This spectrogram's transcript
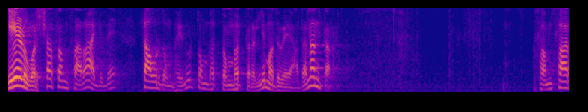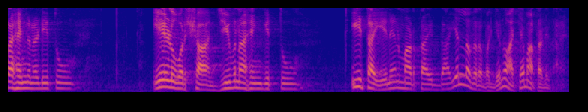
ಏಳು ವರ್ಷ ಸಂಸಾರ ಆಗಿದೆ. ಸಾವಿರದ ಒಂಬೈನೂರ ತೊಂಬತ್ತೊಂಬತ್ತರಲ್ಲಿ ಮದುವೆಯಾದ ನಂತರ. ಸಂಸಾರ ಹೆಂಗೆ ನಡೀತು? ಏಳು ವರ್ಷ ಜೀವನ ಹೆಂಗಿತ್ತು? ಈತ ಏನೇನು ಮಾಡ್ತಾ ಇದ್ದ? ಎಲ್ಲದರ ಬಗ್ಗೆನೂ ಆಕೆ ಮಾತಾಡಿದ್ದಾರೆ.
